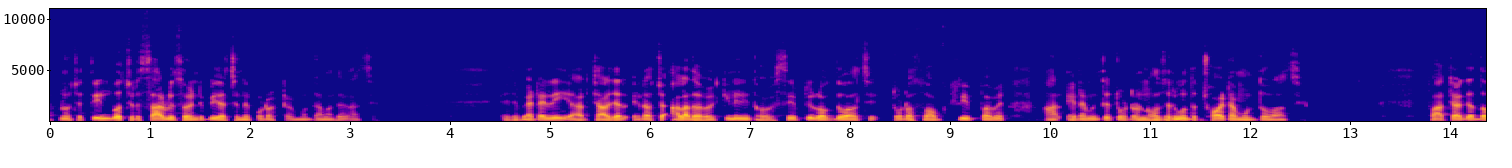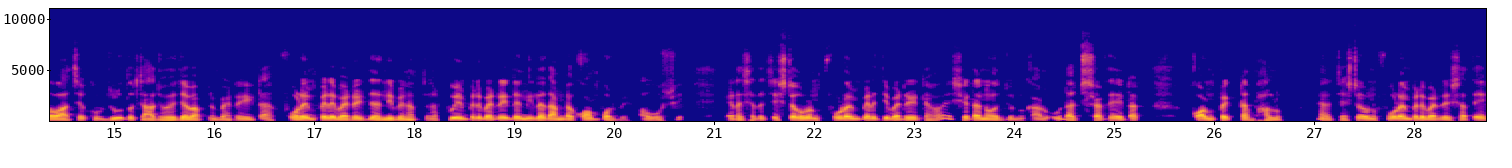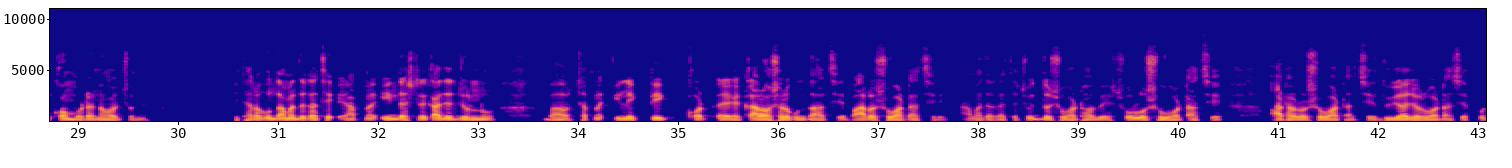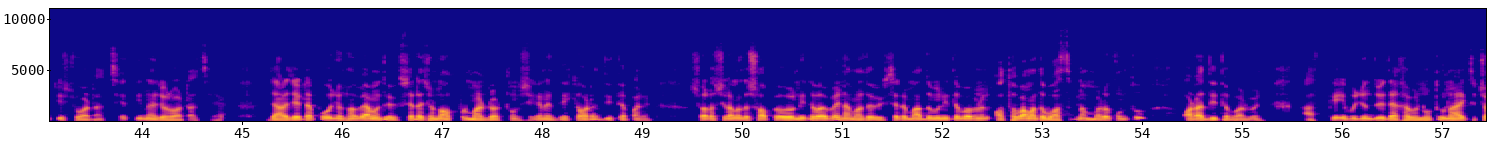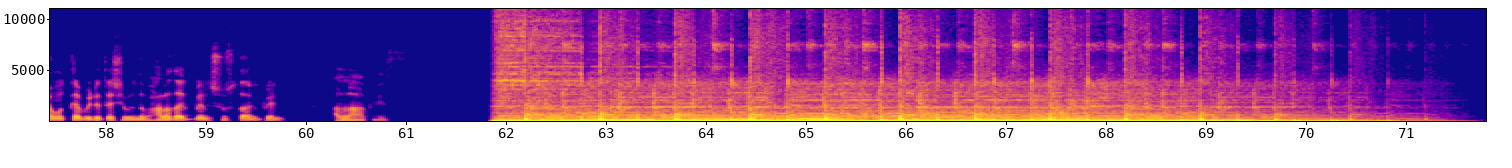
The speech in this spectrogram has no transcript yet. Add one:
আপনি হচ্ছে তিন বছরের সার্ভিস ওয়ারেন্টি পেয়ে যাচ্ছেন এই প্রোডাক্টের মধ্যে আমাদের কাছে। এই যে ব্যাটারি আর চার্জার এটা হচ্ছে আলাদাভাবে কিনে নিতে হবে। সেফটি লক দেওয়া আছে টোটাল সফট গ্রিপ পাবেন আর এটার মধ্যে টোটাল নজরের মধ্যে ছয়টা মোড দেওয়া আছে। ফাস্ট চার্জার দেওয়া আছে, খুব দ্রুত চার্জ হয়ে যাবে আপনার ব্যাটারিটা ফোর এম্পের ব্যাটারিটা নেবেন আপনারা। টু এম্পের ব্যাটারিটা নিলে দামটা কম পড়বে অবশ্যই। এটার সাথে চেষ্টা করুন ফোর এম্পের যে ব্যাটারিটা হয় সেটা নেওয়ার জন্য। কারণ ওটার সাথে এটার কম্প্যাক্টটা ভালো। হ্যাঁ চেষ্টা করুন ফোর এম্পের ব্যাটারির সাথে এই কম্বোটা নেওয়ার জন্য। এছাড়াও কিন্তু আমাদের কাছে আপনার ইন্ডাস্ট্রির কাজের জন্য বা হচ্ছে আপনার ইলেকট্রিক কার ওয়াশারও কিন্তু আছে, বারোশো ওয়াট আছে, আমাদের কাছে চোদ্দোশো ওয়াট হবে, ষোলোশো ওয়াট আছে, আঠারোশো ওয়াট আছে, দুই হাজার ওয়াট আছে, পঁচিশশো ওয়াট আছে, তিন হাজার ওয়াট আছে হ্যাঁ? যার যেটা প্রয়োজন হবে আমাদের ওয়েবসাইট আছে নপুর মার্ট ডট কম সেখানে দেখে অর্ডার দিতে পারেন। সরাসরি আমাদের শপেও নিতে পারবেন, আমাদের ওয়েবসাইটের মাধ্যমে নিতে পারবেন, অথবা আমাদের হোয়াটসঅ্যাপ নাম্বারেও কিন্তু অর্ডার দিতে পারবেন। আজকে এই পর্যন্তই দেখাবেন নতুন আরেকটি চমৎকার ভিডিওতে সে পর্যন্ত ভালো থাকবেন, সুস্থ থাকবেন, আল্লাহ হাফেজ।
